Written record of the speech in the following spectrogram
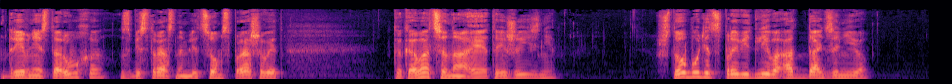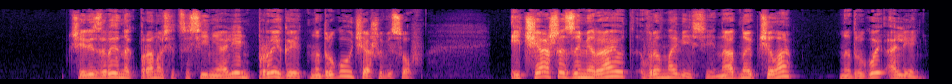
Древняя старуха с бесстрастным лицом спрашивает, какова цена этой жизни? Что будет справедливо отдать за нее? Через рынок проносится синий олень, прыгает на другую чашу весов, и чаши замирают в равновесии. На одной пчела, на другой олень.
